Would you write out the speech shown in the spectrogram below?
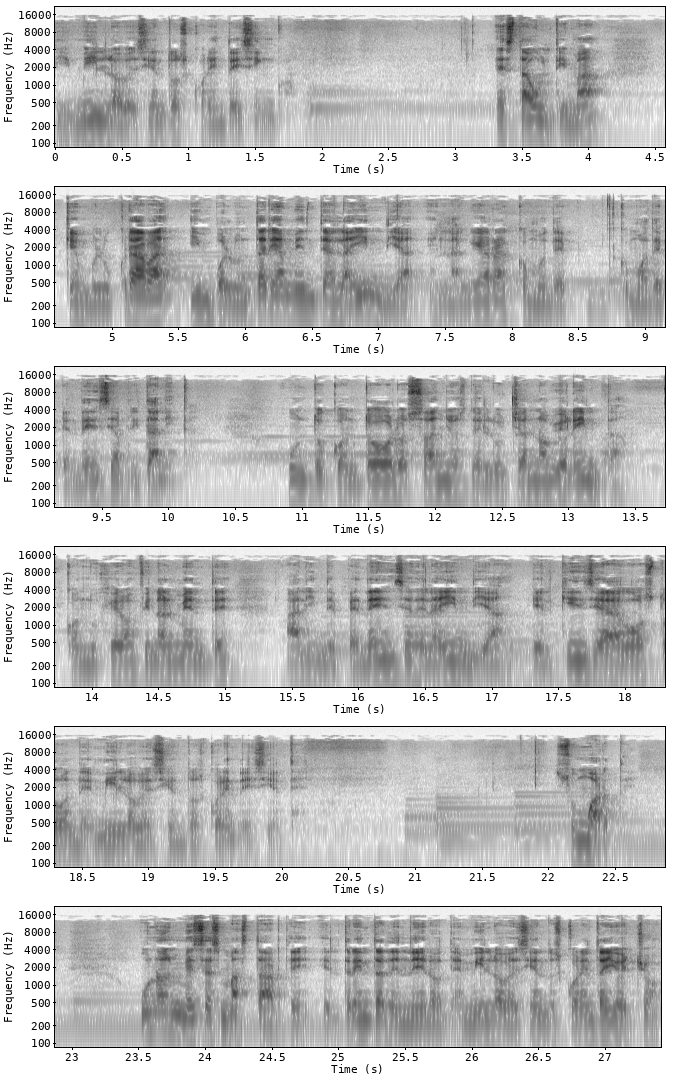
y 1945. Esta última que involucraba involuntariamente a la India en la guerra como, dependencia británica, junto con todos los años de lucha no violenta, condujeron finalmente a la independencia de la India el 15 de agosto de 1947. Su muerte. Unos meses más tarde, el 30 de enero de 1948,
